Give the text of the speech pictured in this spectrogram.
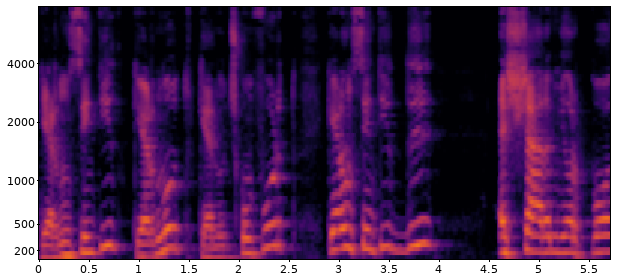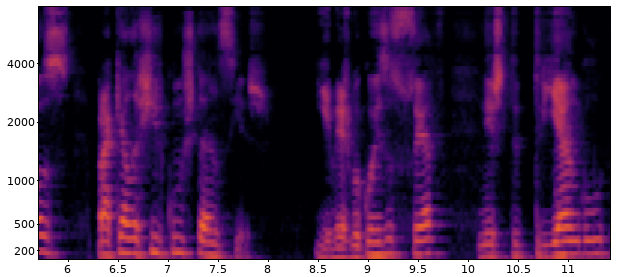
Quer num sentido, quer noutro, quer no desconforto, quer no sentido de achar a melhor pose para aquelas circunstâncias. E a mesma coisa sucede neste triângulo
